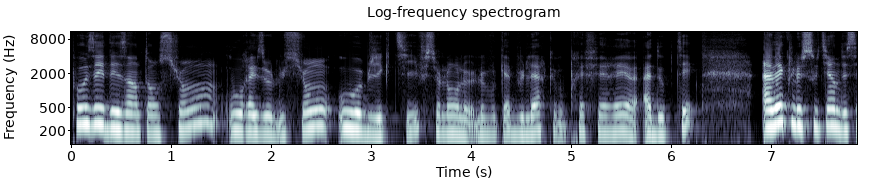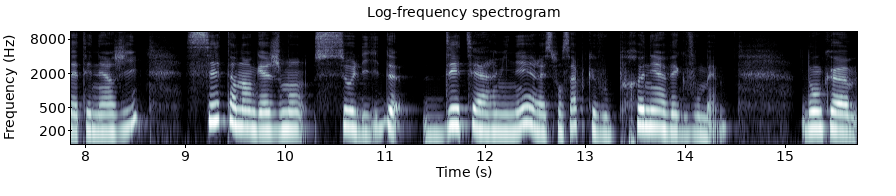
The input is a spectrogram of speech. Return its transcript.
poser des intentions ou résolutions ou objectifs selon le, vocabulaire que vous préférez euh, adopter. Avec le soutien de cette énergie, c'est un engagement solide, déterminé et responsable que vous prenez avec vous-même. Donc euh,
